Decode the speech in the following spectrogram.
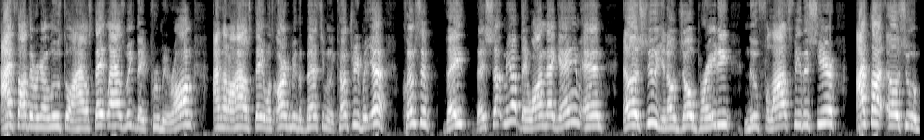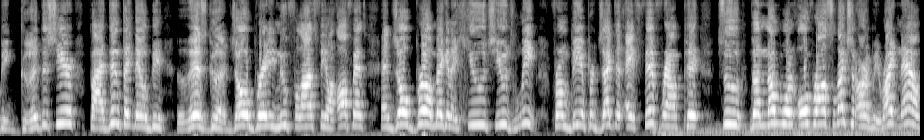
I thought they were going to lose to Ohio State last week. They proved me wrong. I thought Ohio State was arguably the best team in the country. But yeah, Clemson, they, they shut me up. They won that game. And LSU, you know, Joe Brady, new philosophy this year. I thought LSU would be good this year, but I didn't think they would be this good. Joe Brady, new philosophy on offense, and Joe Burrow making a huge, huge leap from being projected a fifth round pick to the number one overall selection, arguably. Right now,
